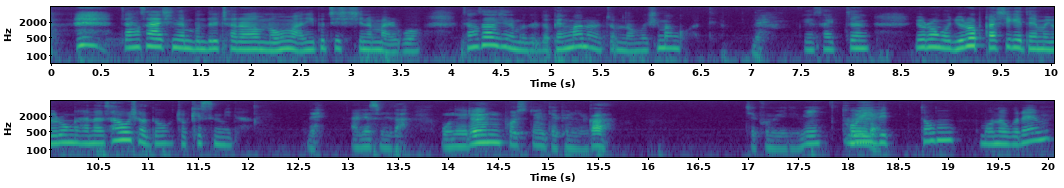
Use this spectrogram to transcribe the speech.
장사하시는 분들처럼 너무 많이 붙이시지는 말고 장사하시는 분들도 100만 원은 좀 너무 심한 것 같아요 네. 그래서 하여튼 요런 거 유럽 가시게 되면 요런 거 하나 사오셔도 좋겠습니다 알겠습니다. 오늘은 폴스토인 대표님과 제품 이름이 토일렛 루이비통 모노그램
